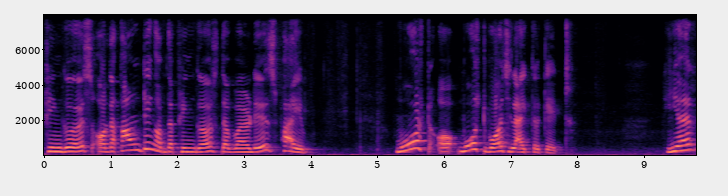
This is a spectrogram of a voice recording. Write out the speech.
fingers or the counting of the fingers. The word is five. Most uh, most boys like cricket. Here,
